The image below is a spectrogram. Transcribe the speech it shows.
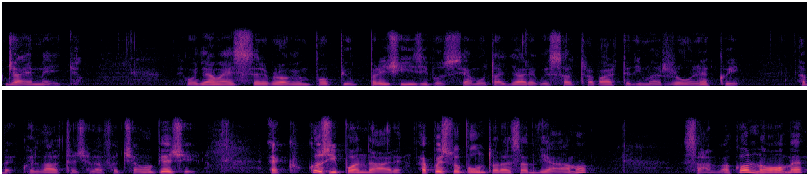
già è meglio. Se vogliamo essere proprio un po' più precisi possiamo tagliare quest'altra parte di marrone qui. Vabbè, quell'altra ce la facciamo piacere. Ecco, così può andare. A questo punto la salviamo, salva con nome,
